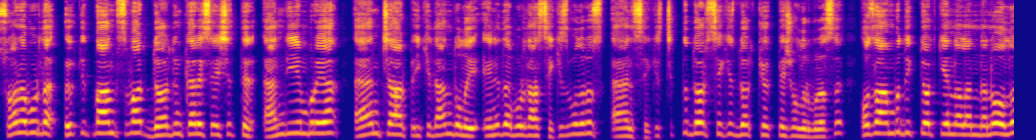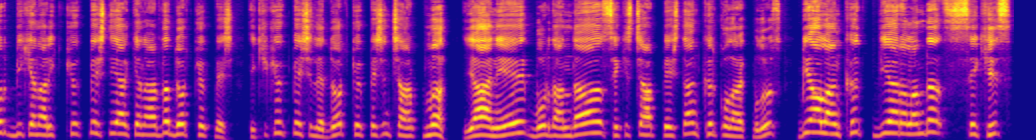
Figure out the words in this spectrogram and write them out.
Sonra burada öklit bağıntısı var. 4'ün karesi eşittir. N diyeyim buraya. N çarpı 2'den dolayı N'i de buradan 8 buluruz. N 8 çıktı. 4 8 4 kök 5 olur burası. O zaman bu dikdörtgenin alanında ne olur? Bir kenar 2 kök 5 diğer kenarda 4 kök 5. 2 kök 5 ile 4 kök 5'in çarpımı. Yani buradan da 8 çarpı 5'ten 40 olarak buluruz. Bir alan 40 diğer alanda 8.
